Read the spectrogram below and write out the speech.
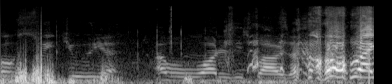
Oh, sweet Juliet, I will water these flowers. oh my!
